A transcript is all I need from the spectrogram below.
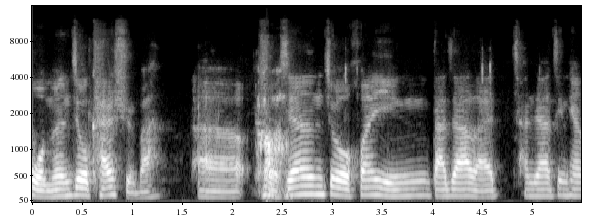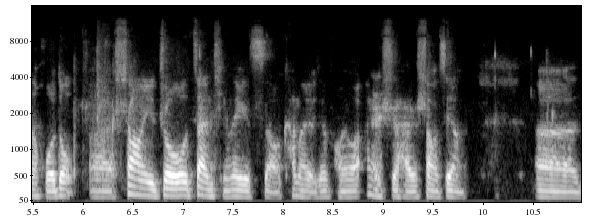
我们就开始吧。呃，首先就欢迎大家来参加今天的活动。呃，上一周暂停了一次啊，我看到有些朋友按时还是上线了，呃，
